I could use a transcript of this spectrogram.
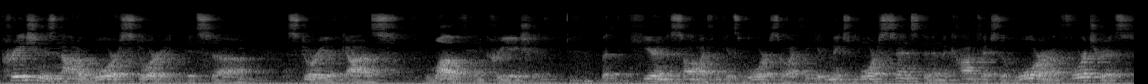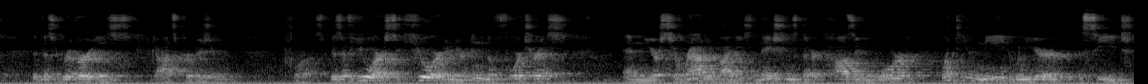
Creation is not a war story, it's uh, a story of God's love in creation. But here in the psalm, I think it's war, so I think it makes more sense that in the context of war and a fortress, that this river is God's provision for us. Because if you are secured and you're in the fortress and you're surrounded by these nations that are causing war, what do you need when you're besieged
